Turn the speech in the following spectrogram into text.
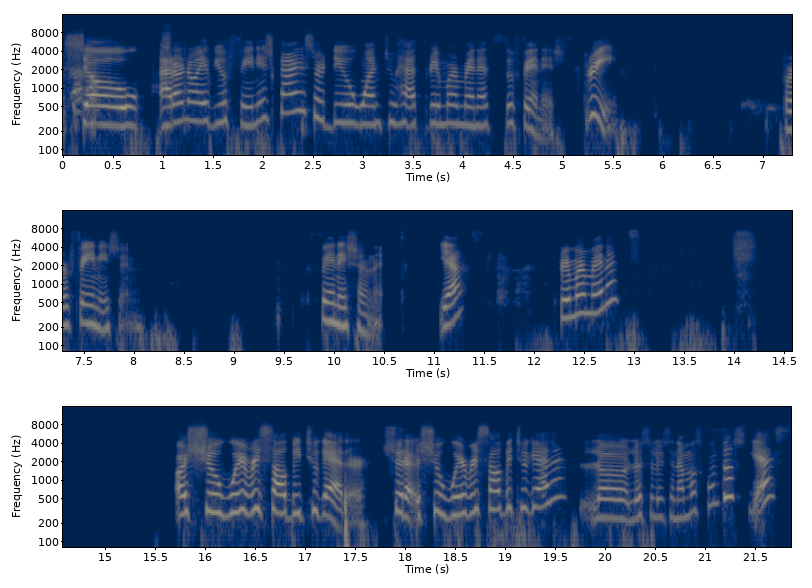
so i don't know if you finished guys or do you want to have three more minutes to finish three for finishing finishing it yes three more minutes or should we resolve it together Should, I- should we resolve it together? ¿Lo, lo solucionamos juntos? Yes?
